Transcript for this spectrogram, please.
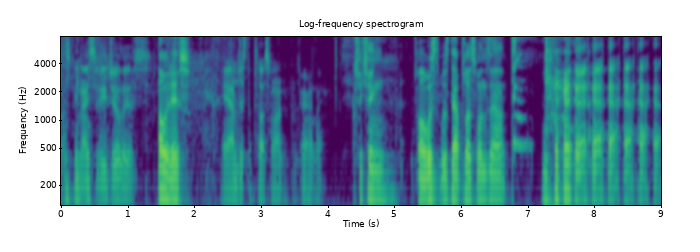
Must be nice to be Julius. Oh, it is. Yeah, I'm just a plus one apparently. Ching. Oh, what's what's that plus one sound? Ding.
